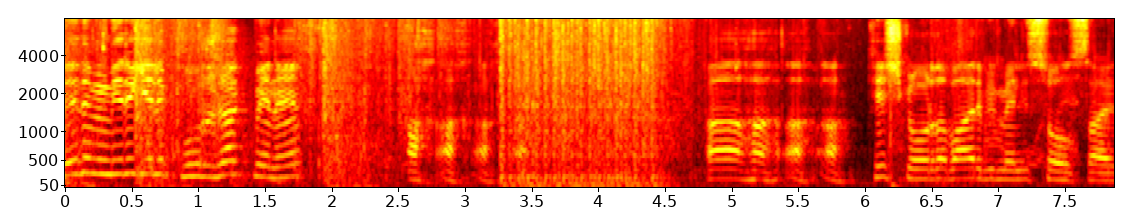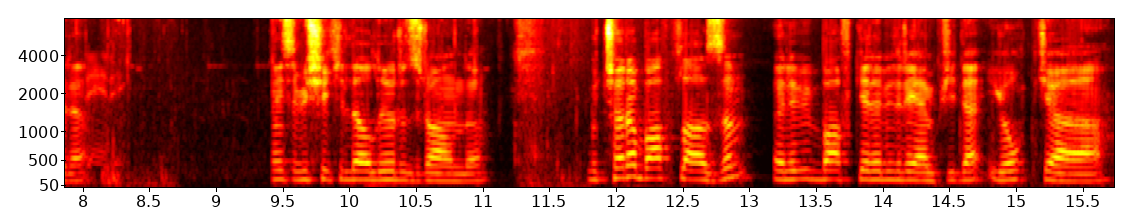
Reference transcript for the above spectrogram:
dedim biri gelip vuracak beni. Ah ah ah ah. Ah ah ah ah. Keşke orada bari bir Melisa olsaydı. Neyse bir şekilde alıyoruz round'u. Bu çara buff lazım. Öyle bir buff gelebilir MP'den. Yok ya.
